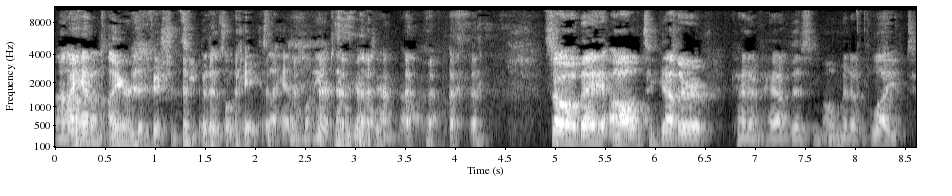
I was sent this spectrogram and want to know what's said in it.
I Um, had an iron deficiency, but it's okay because I had plenty of You time. got ten now. So they all together kind of have this moment of light,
